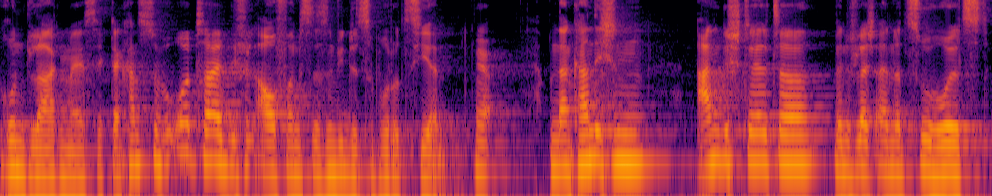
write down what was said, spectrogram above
grundlagenmäßig, dann kannst du beurteilen, wie viel Aufwand es ist, ein Video zu produzieren. Ja. Und dann kann dich ein Angestellter, wenn du vielleicht einen dazu holst,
